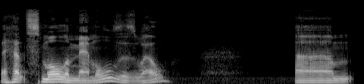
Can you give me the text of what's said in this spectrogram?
They hunt smaller mammals as well. Um,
